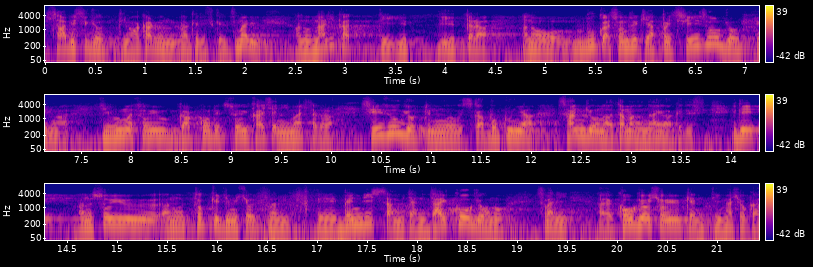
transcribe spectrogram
サービス業っていうのはわかるわけですけど、つまり、あの、何かって言ったら、あの、僕はその時やっぱり製造業っていうのは、自分はそういう学校でそういう会社にいましたから、製造業っていうのしか僕には産業の頭がないわけです。で、あの、そういう、あの、特許事務所、つまり、えー、弁理士さんみたいな大工業の、つまり、工業所有権って言いましょうか、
